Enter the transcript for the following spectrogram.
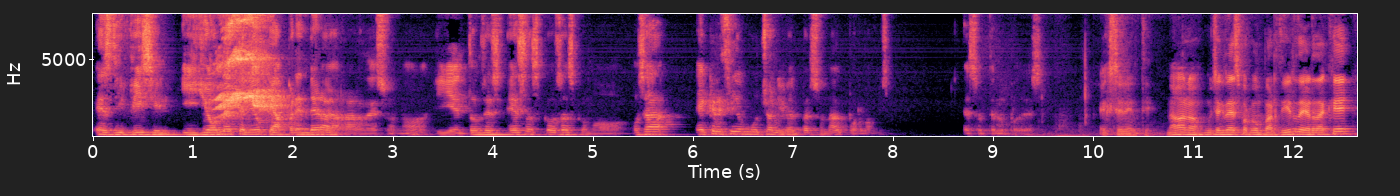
es difícil y yo me he tenido que aprender a agarrar de eso, ¿no? Y entonces esas cosas como, o sea, he crecido mucho a nivel personal por lo mismo. Eso te lo podría decir. Excelente. No, no, muchas gracias por compartir. De verdad que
